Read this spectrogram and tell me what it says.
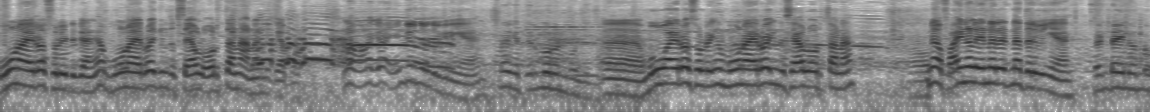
மூணாயிரம் ரூபாய் சொல்லிட்டு இருக்காங்க மூணாயிரம் ரூபாய்க்கு இந்த சேவல் ஒருத்தானே அண்ணன் கேட்போம். அண்ணா வணக்கம். எங்க இருந்து வந்திருக்கீங்க இங்கே திருமுருகன் போலி அஹ், மூவாயிரம் ரூபாய் சொல்றீங்க. மூணாயிரம் ரூபாய்க்கு இந்த சேவல் ஒருத்தானே? என்ன ஃபைனல் என்ன ரேட்னா தருவீங்க? ரெண்டு ஐநூறுனு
